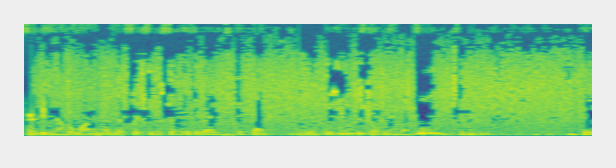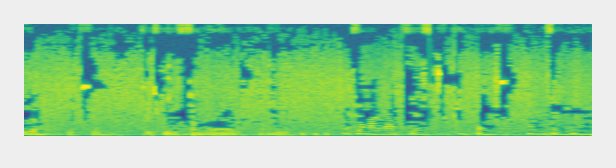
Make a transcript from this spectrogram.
trending number one on Netflix in Australia today, click that. And just mm-hmm. starting. Yeah, it's, um, it's been a fun ride. That's on my watch list. Keep those things in mind.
